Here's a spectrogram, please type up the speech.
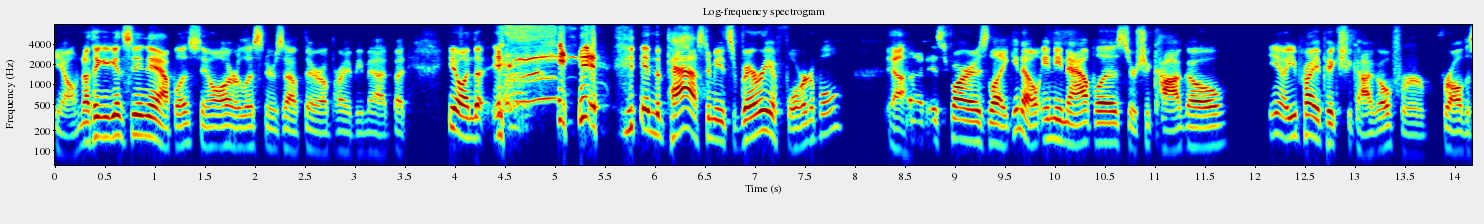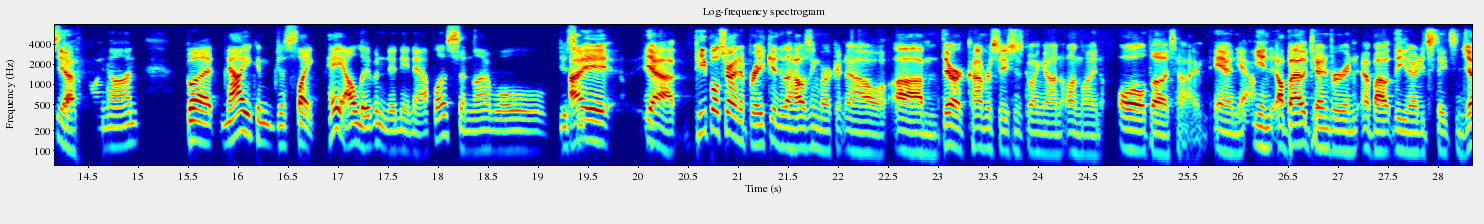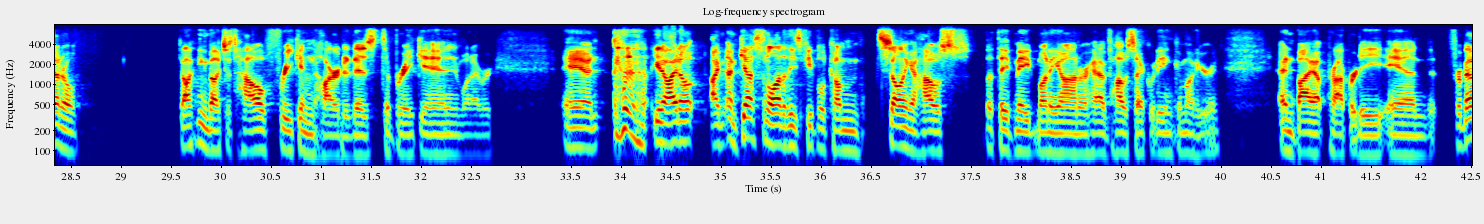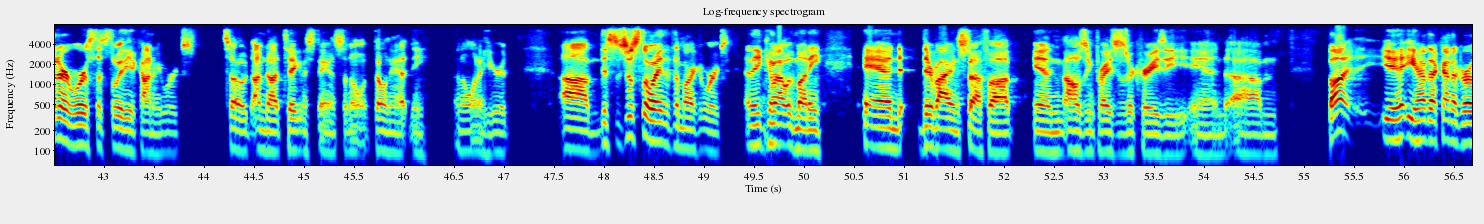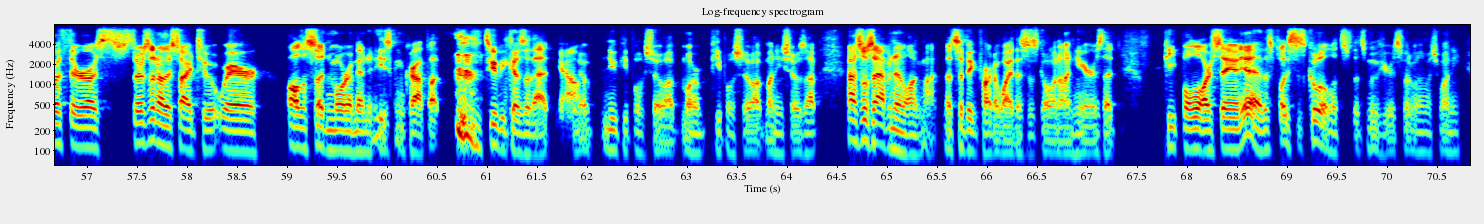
You know, nothing against Indianapolis. You know, all our listeners out there will probably be mad, but you know, in the in the past, I mean, it's very affordable. Yeah. But as far as like you know, Indianapolis or Chicago, you know, you probably pick Chicago for for all the stuff yeah. going on. But now you can just like, hey, I'll live in Indianapolis and I will do something. I yeah, people trying to break into the housing market now. Um, there are conversations going on online all the time, and yeah. in, about Denver and about the United States in general, talking about just how freaking hard it is to break in and whatever. And you know, I don't. I'm, I'm, guessing a lot of these people come selling a house that they've made money on or have house equity and come out here and and buy up property. And for better or worse, that's the way the economy works. So I'm not taking a stance. I don't don't at me. I don't want to hear it. Um, this is just the way that the market works. And they come out with money and they're buying stuff up, and housing prices are crazy. And um, but you, you have that kind of growth. There is there's another side to it where all of a sudden more amenities can crop up too because of that. Yeah. You know, new people show up, more people show up, money shows up. That's what's happening in Longmont. That's a big part of why this is going on here. Is that people are saying, yeah, this place is cool. Let's let's move here. Spend how much money.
